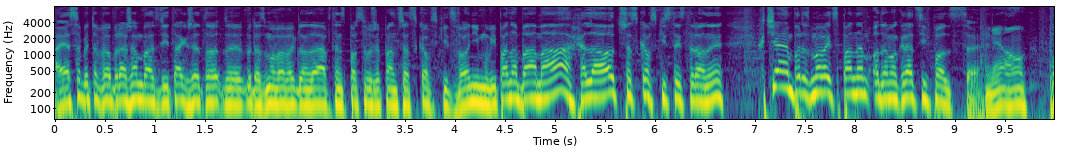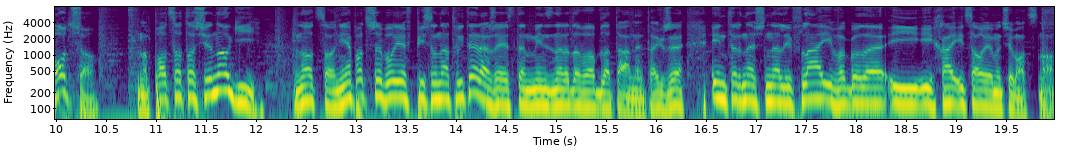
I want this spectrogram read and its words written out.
A ja sobie to wyobrażam bardziej tak, że to e, rozmowa wyglądała w ten sposób, że pan Trzaskowski dzwoni, mówi, pan Obama, hello, Trzaskowski z tej strony, chciałem porozmawiać z panem o demokracji w Polsce. Nie, o, po co? No po co to się nogi? No co, nie potrzebuję wpisu na Twittera, że jestem międzynarodowo oblatany. Także internationally fly i w ogóle i, i hi i całujemy cię mocno.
